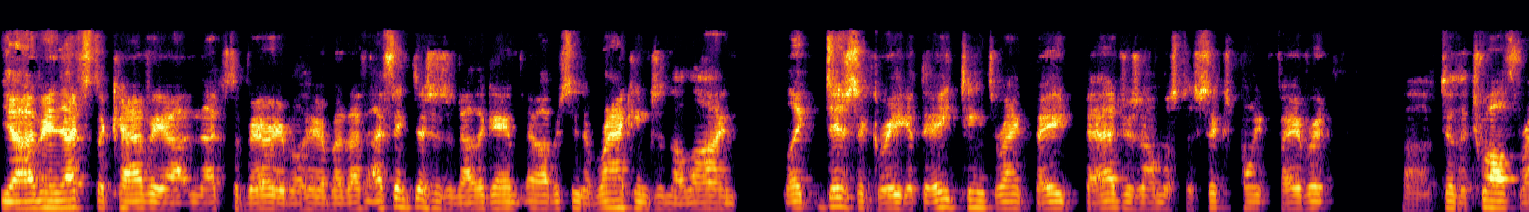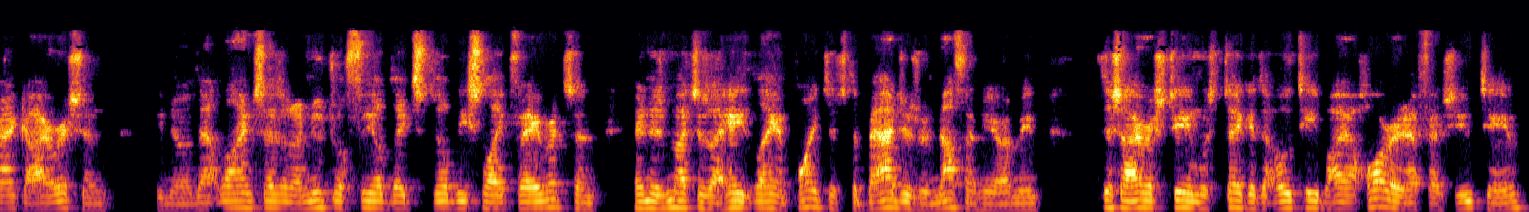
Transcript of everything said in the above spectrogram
Yeah, I mean that's the caveat and that's the variable here. But I, I think this is another game. Obviously, the rankings in the line like disagree. At the 18th ranked Badgers, almost a six-point favorite uh, to the 12th ranked Irish, and you know that line says on a neutral field they'd still be slight favorites. And and as much as I hate laying points, it's the Badgers or nothing here. I mean, this Irish team was taken to OT by a horrid FSU team.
